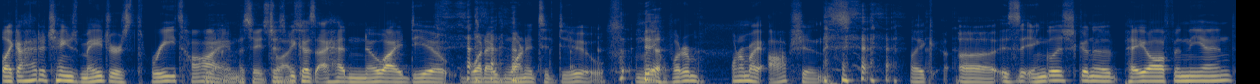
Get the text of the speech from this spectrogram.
like I had to change majors three times that's just twice. because I had no idea what I wanted to do. I'm like, Yeah. what are what are my options? like, uh, is the English gonna pay off in the end?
